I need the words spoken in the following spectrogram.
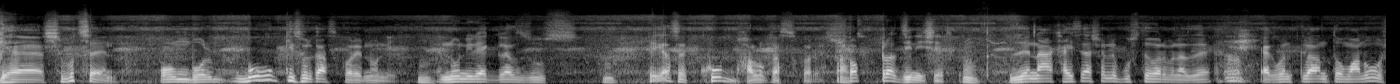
গ্যাস বুঝছেন? অম্বল বহু কিছুর কাজ করে ননি। ননির এক গ্লাস জুস। ঠিক আছে? খুব ভালো কাজ করে। সবটা জিনিসের। যে না খাইছে আসলে বুঝতে পারবে না যে একজন ক্লান্ত মানুষ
